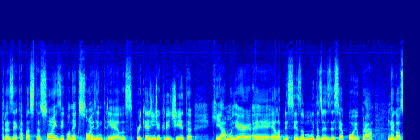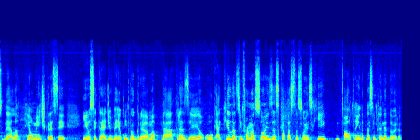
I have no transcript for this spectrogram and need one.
trazer capacitações e conexões entre elas, porque a gente acredita que a mulher, é, ela precisa muitas vezes desse apoio para o negócio dela realmente crescer. E o Cicred veio com um programa para trazer o, aquilo, as informações, as capacitações que falta ainda para ser empreendedora.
